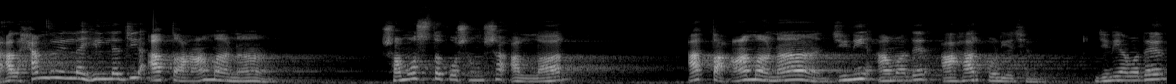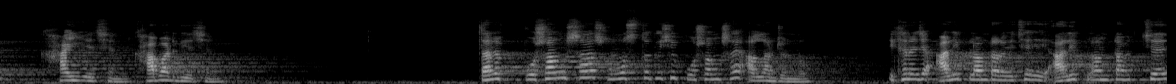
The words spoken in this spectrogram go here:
আলহামদুলিল্লাহ হিল্লাজি আত আমানা সমস্ত প্রশংসা আল্লাহর। আত আমানা যিনি আমাদের আহার করিয়েছেন, যিনি আমাদের খাইয়েছেন, খাবার দিয়েছেন। তাহলে প্রশংসা, সমস্ত কিছু প্রশংসায় আল্লাহর জন্য। এখানে যে আলিফ লামটা রয়েছে, এই আলিফ লামটা হচ্ছে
